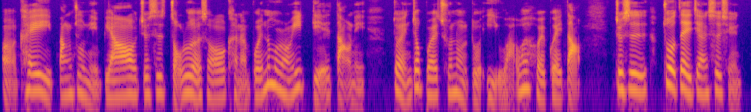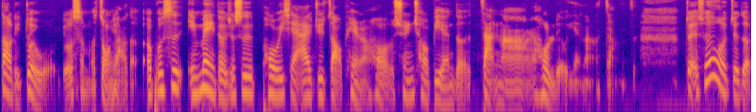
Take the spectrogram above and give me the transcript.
呃，可以帮助你不要就是走路的时候可能不会那么容易跌倒，你对你就不会出那么多意外。我会回归到。就是做这一件事情到底对我有什么重要的，而不是一昧的，就是 po 一些 IG 照片，然后寻求别人的赞啊，然后留言啊这样子。对，所以我觉得，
